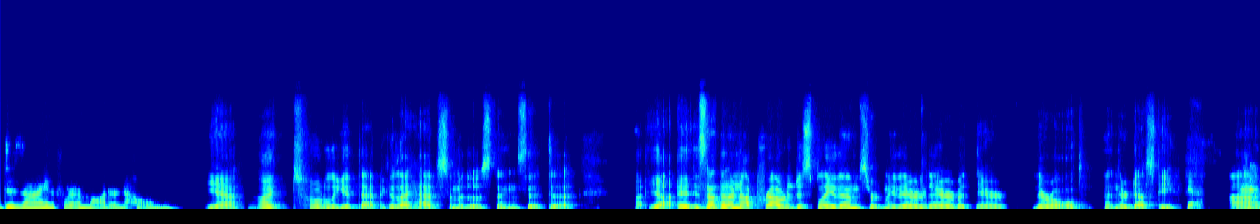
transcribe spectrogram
designed for a modern home. Yeah i totally get that because i have some of those things that uh, uh yeah it's not that i'm not proud to display them certainly they're there but they're they're old and they're dusty yes. uh,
